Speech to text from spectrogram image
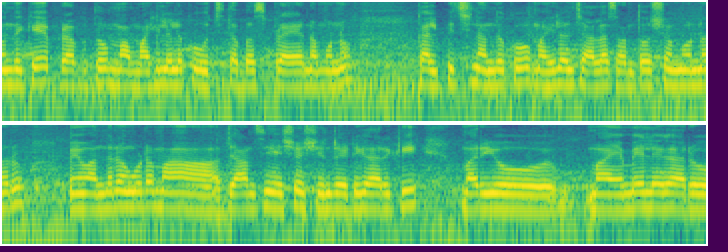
ముందుకే ప్రభుత్వం మా మహిళలకు ఉచిత బస్ ప్రయాణమును కల్పించినందుకు మహిళలు చాలా సంతోషంగా ఉన్నారు. మేమందరం కూడా మా ఝాన్సీ యశస్విన్ రెడ్డి గారికి మరియు మా ఎమ్మెల్యే గారు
